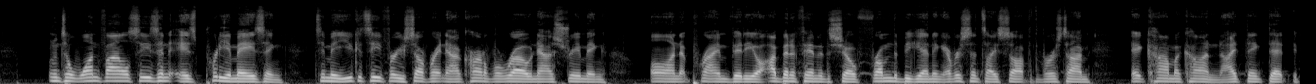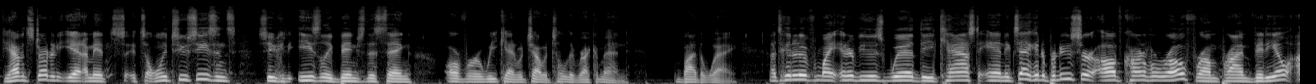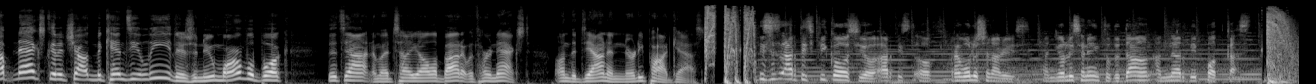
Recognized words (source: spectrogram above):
into one final season is pretty amazing to me. You can see for yourself right now Carnival Row now streaming on Prime Video. I've been a fan of the show from the beginning ever since I saw it for the first time at Comic Con. And I think that if you haven't started it yet, I mean it's it's only two seasons, so you could easily binge this thing over a weekend, which I would totally recommend, by the way. That's going to do it for my interviews with the cast and executive producer of Carnival Row from Prime Video. Up next, going to chat with Mackenzi Lee. There's a new Marvel book that's out, and I'm going to tell you all about it with her next on the Down and Nerdy podcast. This is artist Fico Ossio, artist of Revolutionaries, and you're listening to the Down and Nerdy podcast.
